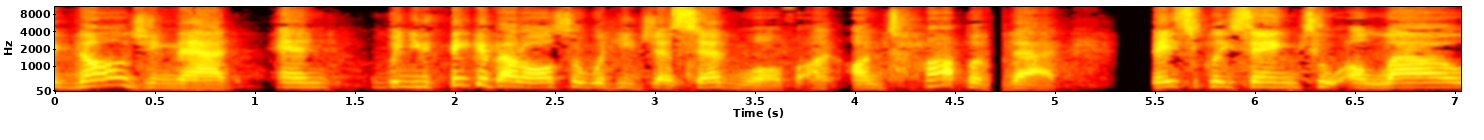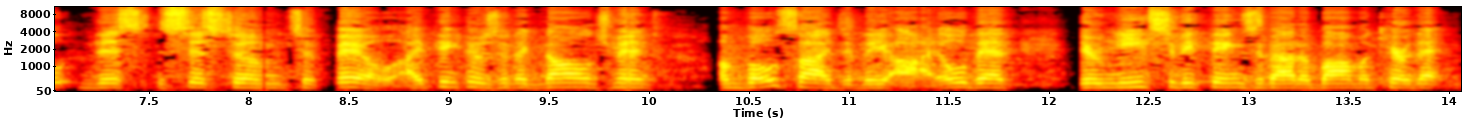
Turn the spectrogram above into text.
Acknowledging that. And when you think about also what he just said, Wolf, on, on top of that, basically saying to allow this system to fail. I think there's an acknowledgement on both sides of the aisle that there needs to be things about Obamacare that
